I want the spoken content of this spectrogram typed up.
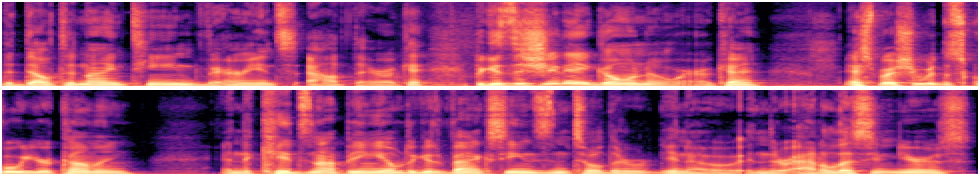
the Delta 19 variants out there, okay? Because this shit ain't going nowhere, okay? Especially with the school year coming and the kids not being able to get vaccines until they're, you know, in their adolescent years.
